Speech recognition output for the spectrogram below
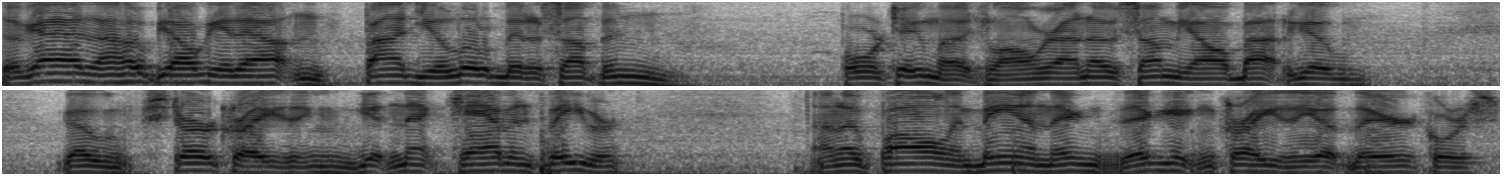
So guys, I hope y'all get out and find you a little bit of something for too much longer. I know some of y'all about to go go stir crazy getting that cabin fever. I know Paul and Ben they they're getting crazy up there. Of course,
